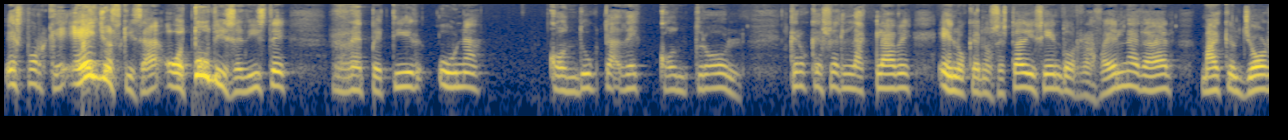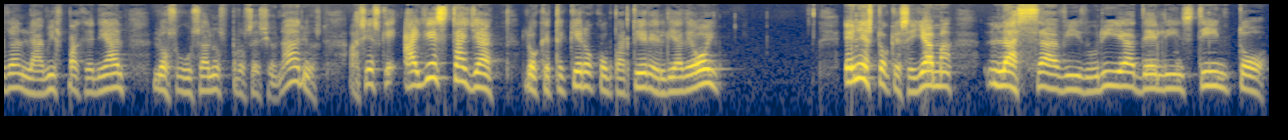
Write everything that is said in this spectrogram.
es porque ellos quizá, o tú decidiste repetir una conducta de control. Creo que eso es la clave en lo que nos está diciendo Rafael Nadal, Michael Jordan, la avispa genial, los gusanos procesionarios. Así es que ahí está ya lo que te quiero compartir el día de hoy. en esto que se llama la sabiduría del instinto.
